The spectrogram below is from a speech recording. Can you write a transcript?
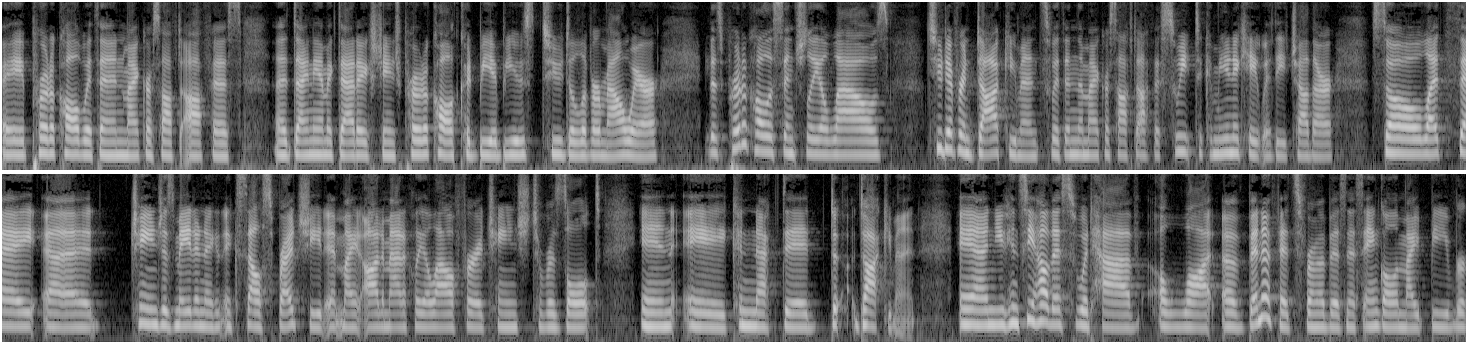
a protocol within Microsoft Office, a dynamic data exchange protocol, could be abused to deliver malware. This protocol essentially allows two different documents within the Microsoft Office suite to communicate with each other. So let's say a change is made in an Excel spreadsheet, it might automatically allow for a change to result in a connected d- document. And you can see how this would have a lot of benefits from a business angle and might be re-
